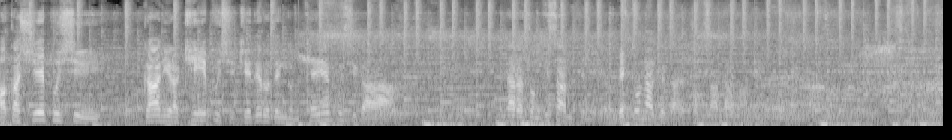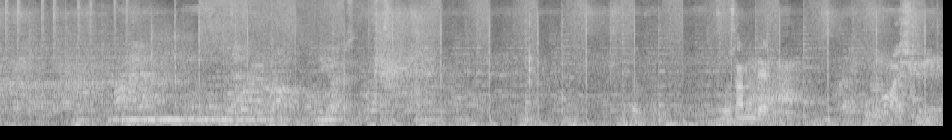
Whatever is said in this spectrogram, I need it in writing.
아까 CFC가 아니라 KFC 제대로 된 겁니다. KFC가 우리나라 좀 비싼 편이에요. 맥도날드가 더 싸다고 하네요. 뭐 사는데? 콩 아이스크림.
